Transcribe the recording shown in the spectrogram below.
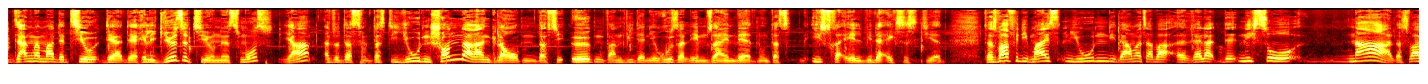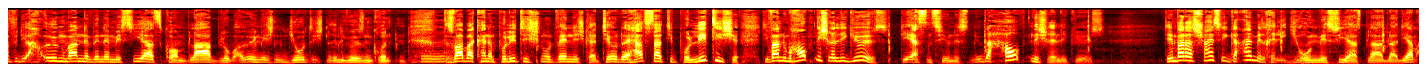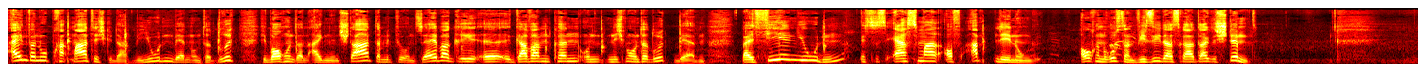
sagen wir mal, der, der, der religiöse Zionismus, ja, also dass, dass die Juden schon daran glauben, dass sie irgendwann wieder in Jerusalem sein werden und dass Israel wieder existiert. Das war für die meisten Juden, die damals aber äh, nicht so nah. Das war für die, ach, irgendwann, wenn der Messias kommt, bla, bla, aus irgendwelchen idiotischen religiösen Gründen. Das war aber keine politische Notwendigkeit. Theodor Herzl hat die politische, die waren überhaupt nicht religiös, die ersten Zionisten, überhaupt nicht religiös. Denen war das scheißegal mit Religion, Messias, bla bla. Die haben einfach nur pragmatisch gedacht. Wir Juden werden unterdrückt, wir brauchen unseren eigenen Staat, damit wir uns selber äh, governen können und nicht mehr unterdrückt werden. Bei vielen Juden ist es erstmal auf Ablehnung, auch in Russland, wie sie das gerade sagt, stimmt.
